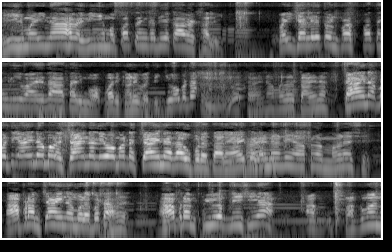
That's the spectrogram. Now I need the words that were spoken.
વીસમાં ના આવે વીસમાં પતંગ જ એક આવે ખાલી. પૈસા લેતો ને પાછ પતંગ લેવા આવ્યા તારી મોંઘવારી ઘણી વધી ગયો બેટા. ચાઇના મળે ચાઇના. ચાઇના બટી આઈના મળે. ચાઇના લેવા માટે ચાઇના જવું પડે તારે. આઈ કરે ચાઇના નહીં આપણા મળે છે. આપણા ચાઇના મળે બેટા. આપણા પ્યોર દેશી આ આ ભગવાન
